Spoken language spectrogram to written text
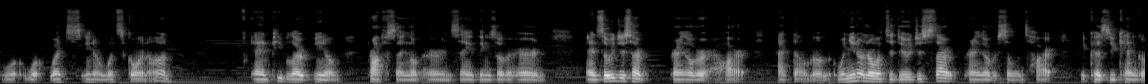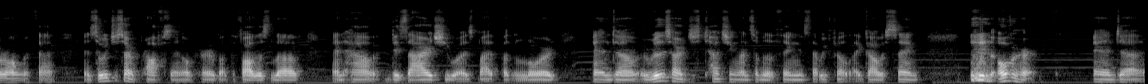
What, what, what's, you know, what's going on? And people are you know prophesying over her and saying things over her and, and so we just start praying over her heart at that moment. When you don't know what to do just start praying over someone's heart because you can't go wrong with that. And so we just started prophesying over her about the father's love and how desired she was by, by the lord. And um, it really started just touching on some of the things that we felt like god was saying over her. And uh,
